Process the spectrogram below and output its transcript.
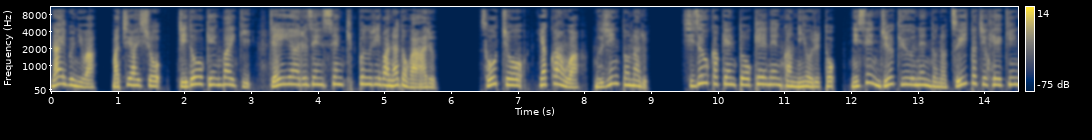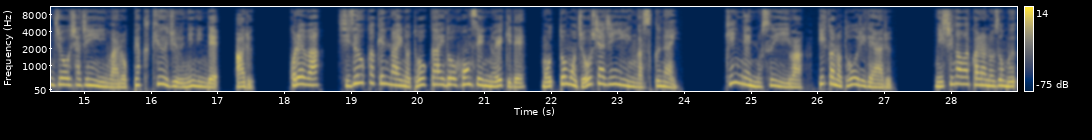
内部には待合所、自動券売機、JR 全線切符売り場などがある。早朝、夜間は無人となる。静岡県統計年間によると、2019年度の1日平均乗車人員は692人である。これは静岡県内の東海道本線の駅で最も乗車人員が少ない。近年の推移は以下の通りである。西側から望む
